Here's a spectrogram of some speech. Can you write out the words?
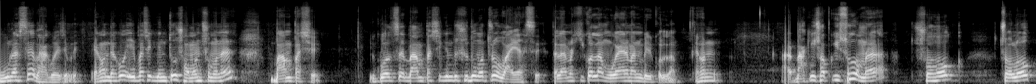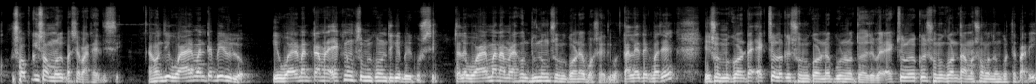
গুণ আসে ভাগ হয়ে যাবে। এখন দেখো, এই পাশে কিন্তু সমান সমানের বাম পাশে। ইকুয়ালসের বাম পাশে কিন্তু শুধুমাত্র ওয়াই আছে। তাহলে আমরা কী করলাম? ওয়াইয়ের মান বের করলাম। এখন আর বাকি সব কিছু আমরা সহক চলক সব কিছু আমরা ওই পাশে পাঠিয়ে দিছি। এখন যে ওয়ারম্যানটা মানটা বের হলো এই ওয়ার মানটা আমরা এক নং সমীকরণ থেকে বের করছি। তাহলে ওয়ার মান আমরা এখন দুই নং সমীকরণে বসাই দিব। তাহলে দেখবা যে এই সমীকরণটা এক চলকের সমীকরণে পরিণত হয়ে যাবে। এক চলকের সমীকরণটা আমরা সমাধান করতে পারি।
